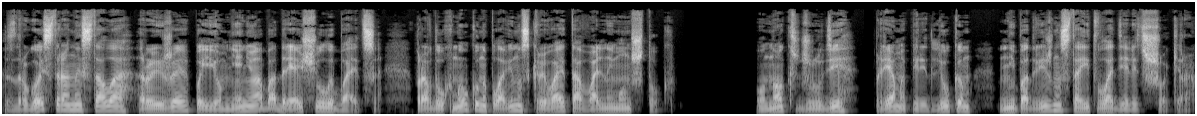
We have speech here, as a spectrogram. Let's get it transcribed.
С другой стороны стола рыжая, по ее мнению, ободряюще улыбается. Правда, ухмылку наполовину скрывает овальный мундштук. У ног Джуди, прямо перед люком, неподвижно стоит владелец шокера.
